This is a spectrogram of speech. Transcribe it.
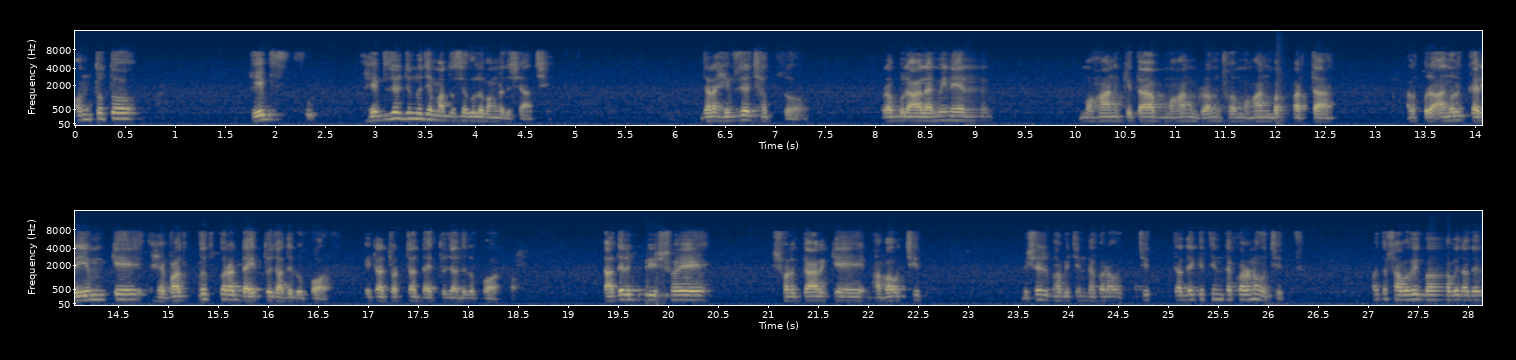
অন্তত হিফজ, হিফজের জন্য যে মাদ্রাসাগুলো বাংলাদেশে আছে, যারা হিফজের ছাত্র, রব্বুল আলমিনের মহান কিতাব, মহান গ্রন্থ, মহান বার্তা আল কুরআনুল করিমকে হেফাজত করার দায়িত্ব যাদের উপর, এটা চর্চার দায়িত্ব যাদের উপর, তাদের বিষয়ে সরকারকে ভাবা উচিত, বিশেষভাবে চিন্তা করা উচিত, তাদেরকে চিন্তা করানো উচিত। হয়তো স্বাভাবিকভাবে তাদের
